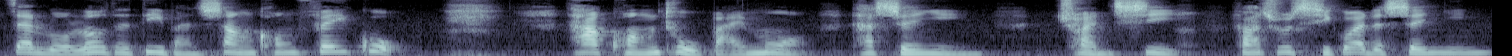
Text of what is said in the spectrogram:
在裸露的地板上空飞过。他狂吐白沫，他呻吟、喘气，发出奇怪的声音。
